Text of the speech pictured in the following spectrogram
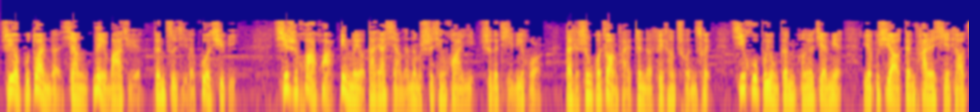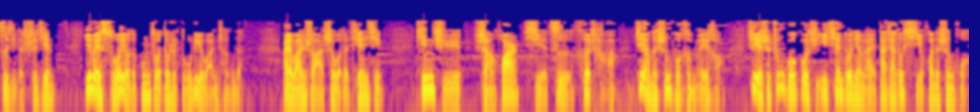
只有不断的向内挖掘，跟自己的过去比。其实画画并没有大家想的那么诗情画意，是个体力活儿。但是生活状态真的非常纯粹，几乎不用跟朋友见面，也不需要跟他人协调自己的时间，因为所有的工作都是独立完成的。爱玩耍是我的天性。听曲、赏花、写字、喝茶，这样的生活很美好。这也是中国过去一千多年来大家都喜欢的生活。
